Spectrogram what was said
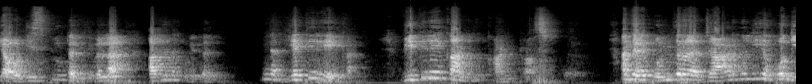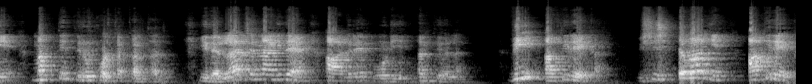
ಯಾವ ಡಿಸ್ಪ್ಯೂಟ್ ಅಂತೀವಲ್ಲ ಅದನ್ನ ಕುರಿತದ್ದು. ಇನ್ನು ವ್ಯತಿರೇಕ. ವ್ಯತಿರೇಕ ಅನ್ನೋದು ಕಾಂಟ್ರಾಸ್ಟ್ ಅಂದ್ರೆ ಒಂದರ ಜಾಡದಲ್ಲಿ ಹೋಗಿ ಮತ್ತೆ ತಿರುಗಿಕೊಳ್ತಕ್ಕಂಥದ್ದು. ಇದೆಲ್ಲ ಚೆನ್ನಾಗಿದೆ, ಆದರೆ ನೋಡಿ ಅಂತೀವಲ್ಲ. ವಿ ಅತಿರೇಕ. ವಿಶಿಷ್ಟವಾಗಿ ಅತಿರೇಕ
